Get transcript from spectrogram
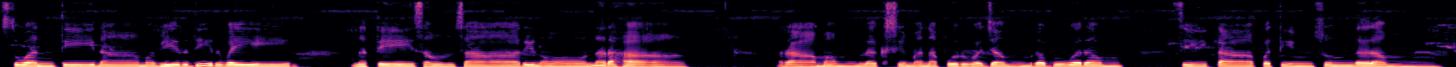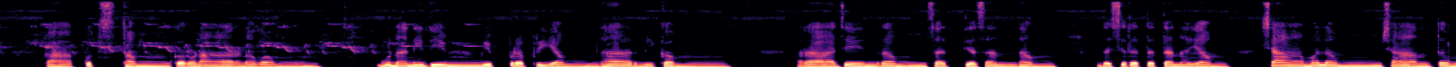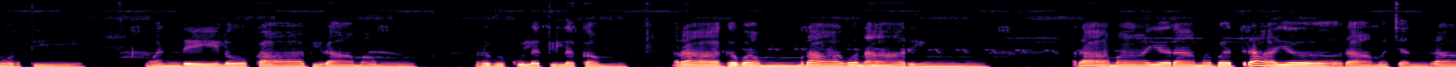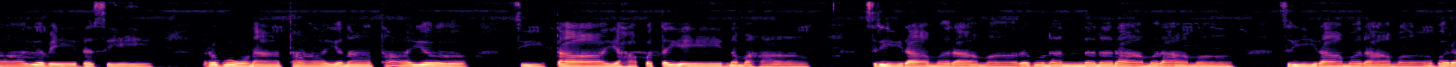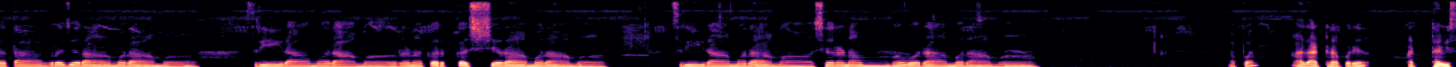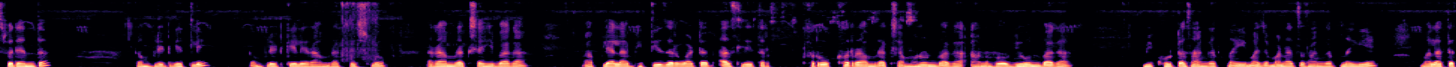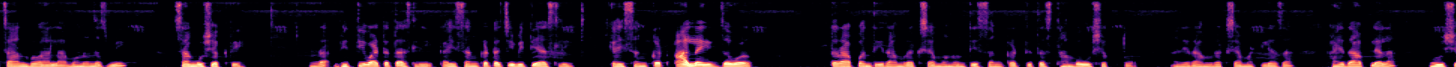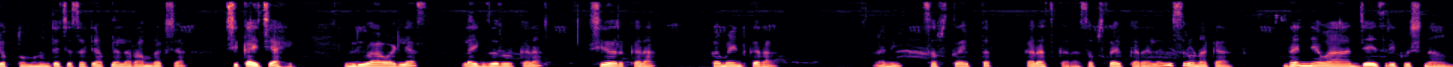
स्तुवन्ति नामभिर्दीर्वैर्न ते संसारिणो नरः। रामं लक्ष्मणपूर्वजं रघुवरं सीतापतिं सुन्दरम्। काकुत्स्थं करुणार्णवं गुणनिधिं विप्रप्रियं धार्मिकं। राजेन्द्रं सत्यसन्धं दशरथतनयं श्यामलं शान्तमूर्ति। वन्दे लोकाभिरामं रघुकुलतिलकं राघवं रावणारिम्। रामाय रामभद्राय रामचन्द्राय वेधसे रघुनाथाय नाथाय सीताय पतये नमः। श्रीराम राम रघुनंदन राम राम श्रीराम राम भरताग्रज राम राम श्रीराम राम रणकर्कश राम राम श्रीराम राम शरणं भव राम राम। आपण आज अठरापर्यंत अठ्ठावीसपर्यंत कंप्लीट घेतले. कंप्लीट केले रामरक्षा श्लोक. रामरक्षा ही बघा आपल्याला भीती जर वाटत असली तर खरोखर रामरक्षा म्हणून बघा अनुभव घेऊन बघा. मी खोटं सांगत नाही माझ्या मनाचं सांगत नाही आहे मला त्याचा अनुभव आला म्हणूनच मी सांगू शकते. रा भीती वाटत असली काही संकटाची भीती असली काही संकट आलं आहे जवळ तर आपण ती रामरक्षा म्हणून ते संकट तिथंच थांबवू शकतो. आणि रामरक्षा म्हटल्याचा फायदा आपल्याला होऊ शकतो म्हणून त्याच्यासाठी आपल्याला रामरक्षा शिकायची आहे. व्हिडिओ आवडल्यास लाईक जरूर करा शेअर करा कमेंट करा आणि सबस्क्राईब तर कराच करा. सबस्क्राईब करायला विसरू नका. धन्यवाद. जय श्रीकृष्ण.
